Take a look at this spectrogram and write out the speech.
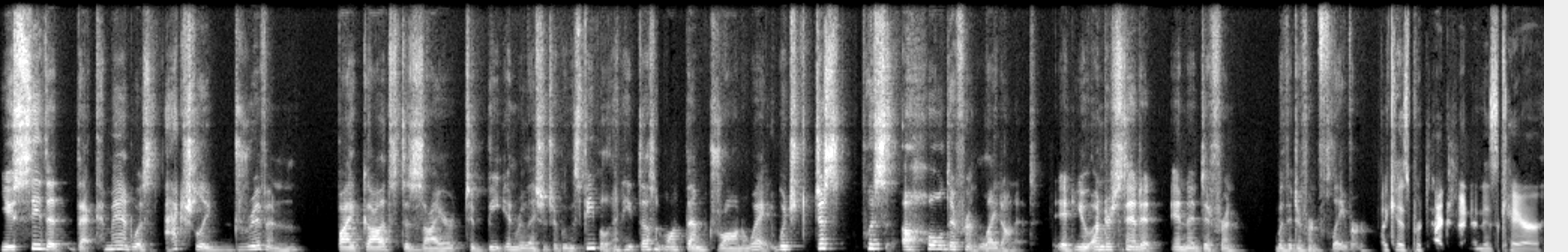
you see that that command was actually driven by God's desire to be in relationship with his people and he doesn't want them drawn away which just puts a whole different light on it it you understand it in a different with a different flavor Like his protection and his care.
